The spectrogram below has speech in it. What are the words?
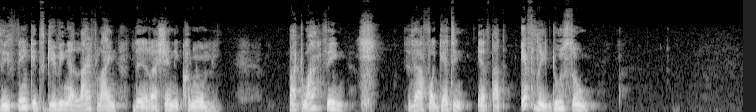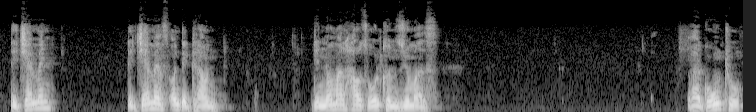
They think it's giving a lifeline to the Russian economy. But one thing they are forgetting is that if they do so, the German the Germans on the ground, the normal household consumers are going to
